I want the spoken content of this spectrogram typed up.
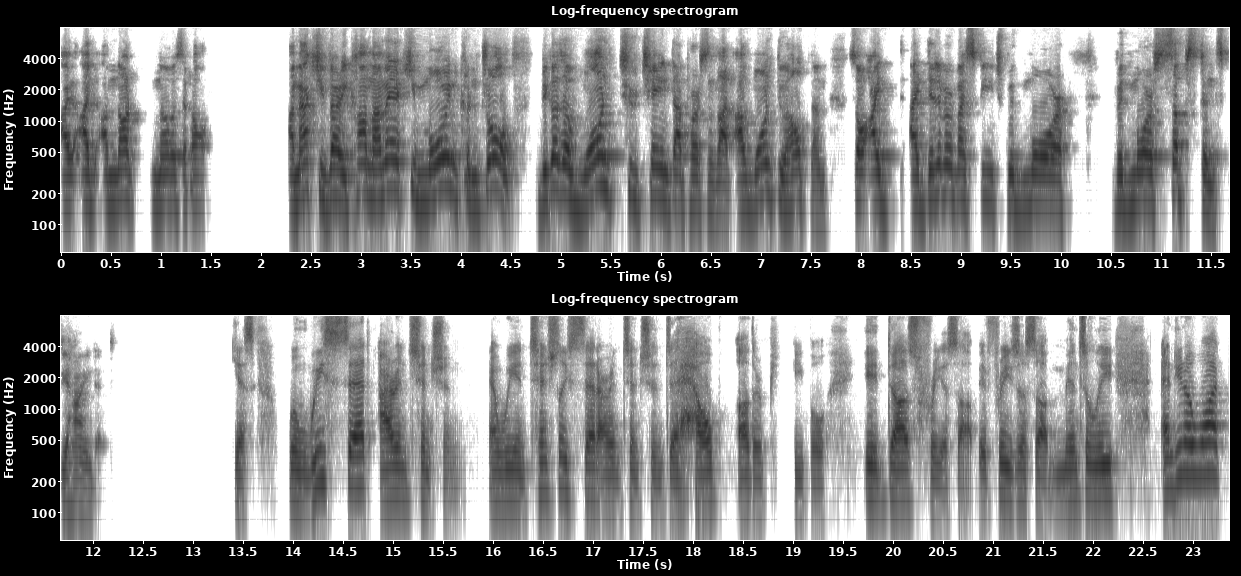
I, I, I'm not nervous at all. I'm actually very calm. I'm actually more in control because I want to change that person's life. I want to help them. So I, I deliver my speech with more, with more substance behind it. Yes, when we set our intention and we intentionally set our intention to help other people, it does free us up. It frees us up mentally. And you know what?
